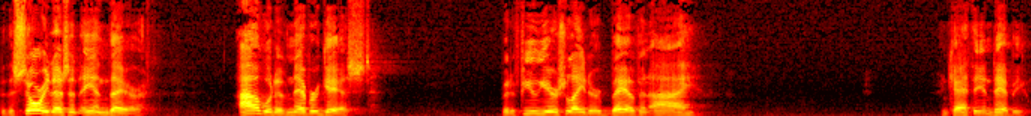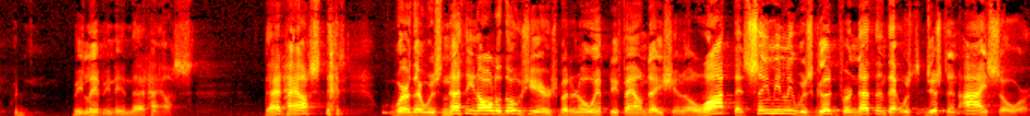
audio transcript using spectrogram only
But the story doesn't end there. I would have never guessed. But a few years later, Bev and I, and Kathy and Debbie would be living in that house. That house where there was nothing all of those years but an old empty foundation, a lot that seemingly was good for nothing that was just an eyesore.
